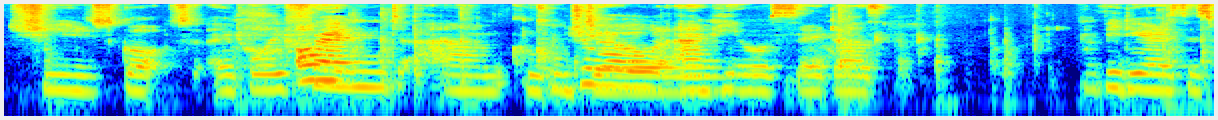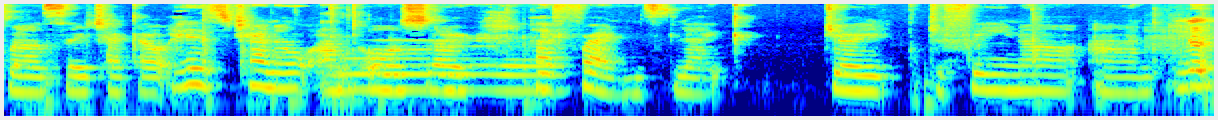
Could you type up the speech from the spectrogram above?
she's got a boyfriend um, called Called Joel, Joel. and he also does videos as well. So check out his channel, and also her friends like Joe Defina and No,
